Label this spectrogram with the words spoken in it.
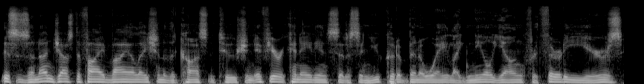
this is an unjustified violation of the Constitution. If you're a Canadian citizen, you could have been away like Neil Young for 30 years,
